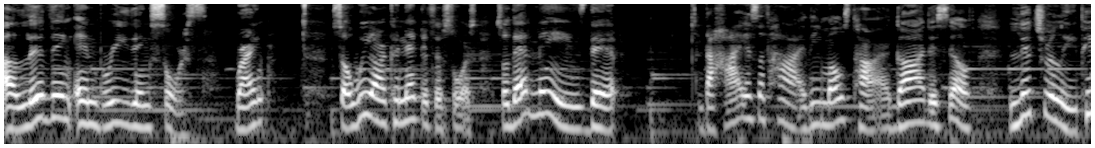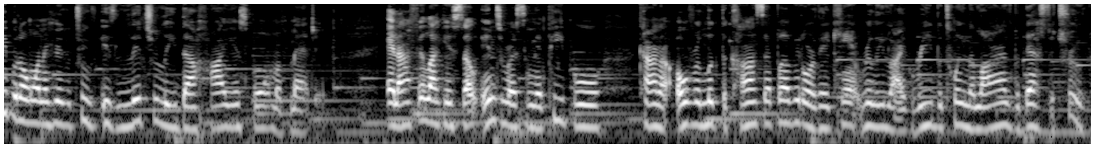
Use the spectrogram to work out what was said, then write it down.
a living and breathing source, right? So we are connected to source. So that means that the highest of high, the most high, God itself, literally, people don't want to hear the truth, is literally the highest form of magic. And I feel like it's so interesting that people kind of overlook the concept of it or they can't really like read between the lines, but that's the truth.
